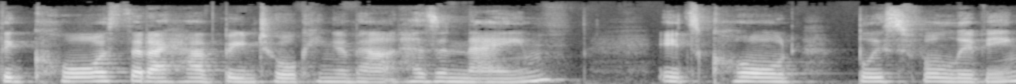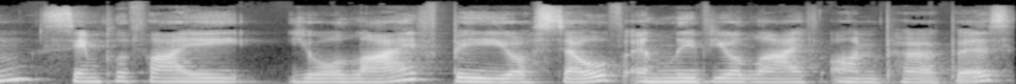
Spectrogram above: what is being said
the course that I have been talking about has a name. It's called Blissful Living Simplify Your Life, Be Yourself, and Live Your Life on Purpose.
